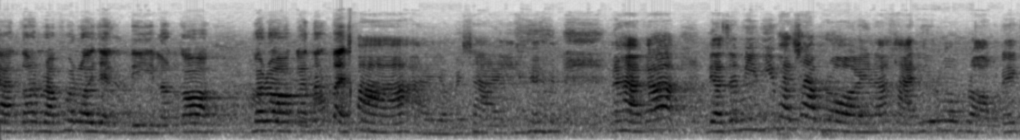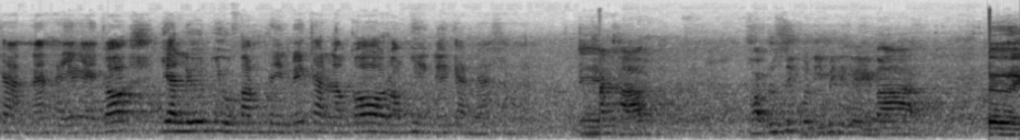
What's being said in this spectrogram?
การต้อนรับพวกเราอย่างดี แล้วก็มารอกันตั้งแต่ฟ้าอะยังไม่ใช่ นะคะก็เดี๋ยวจะมีพี่พัชชาพลอยนะคะ ที่ร่วมร้องด้วยกันนะคะ ยังไงก็อย่าลืมอยู่ฟังเพลงด้วยกัน แล้วก็ร้องเพลงด้วยกันนะคะนะครับ ความรู้สึกวันนี้เป็นยังไงบ้าง เลย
